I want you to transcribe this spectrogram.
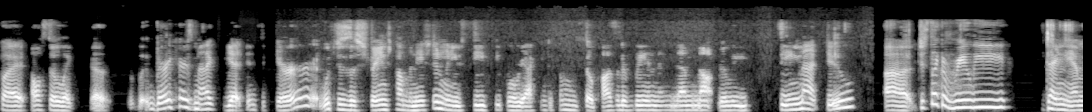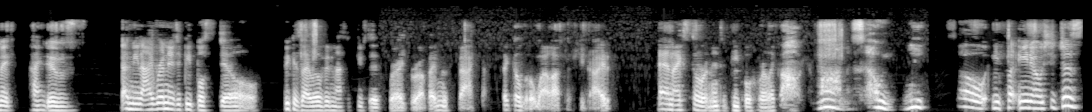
but also like, uh, very charismatic yet insecure, which is a strange combination when you see people reacting to someone so positively and then them not really seeing that too. Uh, just like a really dynamic kind of, I mean, I run into people still because I live in Massachusetts where I grew up. I moved back like a little while after she died. And I still run into people who are like, oh, your mom is so unique. So, you know, she just,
